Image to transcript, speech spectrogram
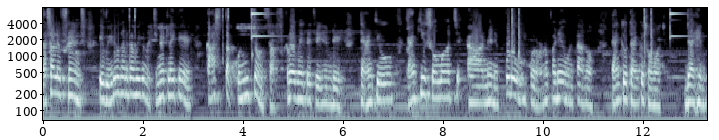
దట్స్ ఆల్ ఫ్రెండ్స్ ఈ వీడియో కనుక మీకు నచ్చినట్లయితే కాస్త కొంచెం సబ్స్క్రైబ్ అయితే చేయండి. Thank you thank you so much నేను ఎప్పుడు మీకు రుణపడే ఉంటాను. Thank you thank you so much జై హింద్.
